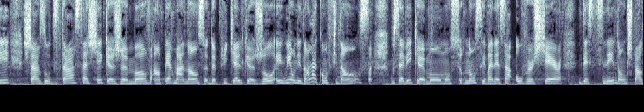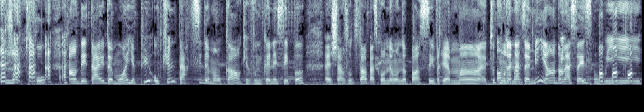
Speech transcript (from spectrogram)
dégoûtés. Chers auditeurs, sachez que je morve en permanence depuis quelques jours. Et oui, on est dans la confidence. Vous savez que mon, mon surnom, c'est Vanessa Overshare Destinée. Donc, je parle toujours trop en détail de moi. Il n'y a plus aucune partie de mon corps que vous ne connaissez pas, euh, chers auditeurs, parce qu'on a, on a passé vraiment euh, toute On mon passé- anatomie hein, dans Oui. la saison. Oui.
